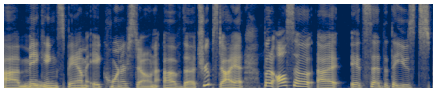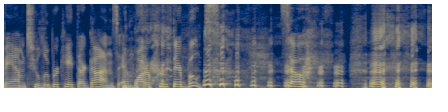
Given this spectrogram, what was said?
uh, making spam a cornerstone of the troops' diet. But also, uh, it said that they used spam to lubricate their guns and waterproof their boots. So,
